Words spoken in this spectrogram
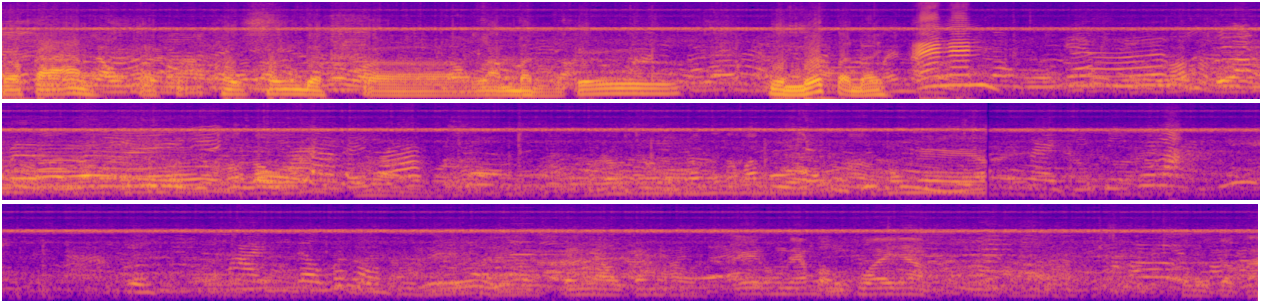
cho cá ăn và cũng không không được ờ, làm bẩn cái nguồn nước ở đây Ăn ăn. này chỉ tí thôi lặng. Hai đi đâu mất rồi. Ê, không ném bổng xuôi nha không được cho cá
